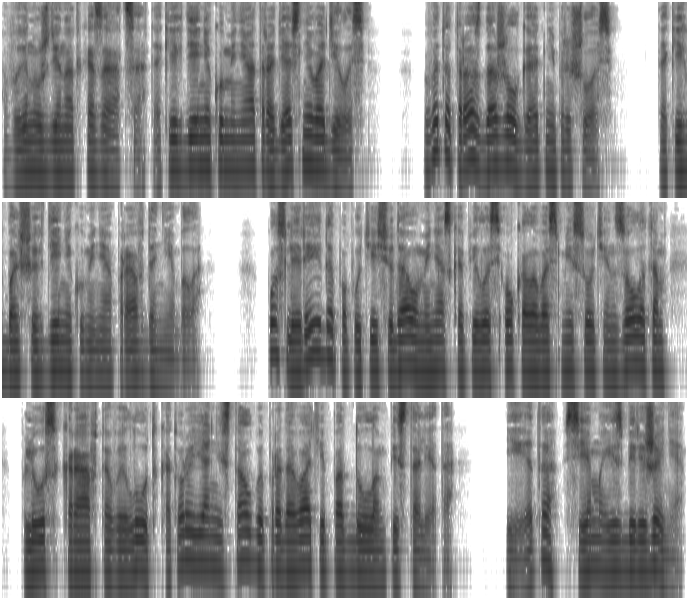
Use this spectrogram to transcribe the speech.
«Вынужден отказаться. Таких денег у меня отродясь не водилось. В этот раз даже лгать не пришлось. Таких больших денег у меня правда не было. После рейда по пути сюда у меня скопилось около восьми сотен золотом, плюс крафтовый лут, который я не стал бы продавать и под дулом пистолета. И это все мои сбережения.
